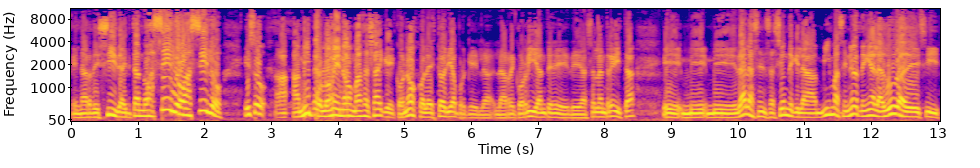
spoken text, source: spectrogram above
enardecida gritando, ¡hacelo, hacelo! Eso, a, a mí por lo menos, más allá de que conozco la historia, porque la, la recorrí antes de, de hacer la entrevista, eh, me, me da la sensación de que la misma señora tenía la duda de si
